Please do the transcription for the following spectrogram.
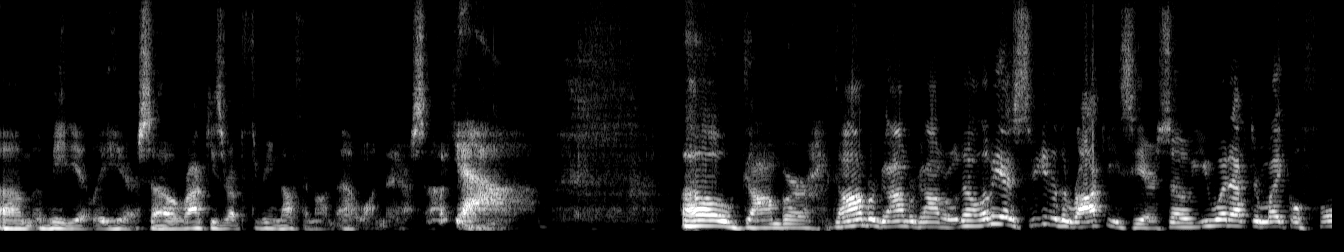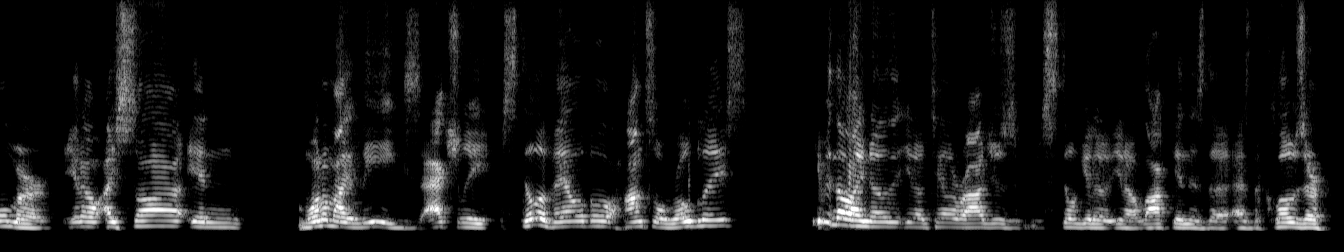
um, immediately here. So Rockies are up three nothing on that one there. So yeah. Oh, Gomber, Gomber, Gomber, Gomber. Now let me ask. Speaking of the Rockies here, so you went after Michael Fulmer. You know, I saw in one of my leagues actually still available Hansel Robles. Even though I know that you know Taylor Rogers still gonna you know locked in as the as the closer,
